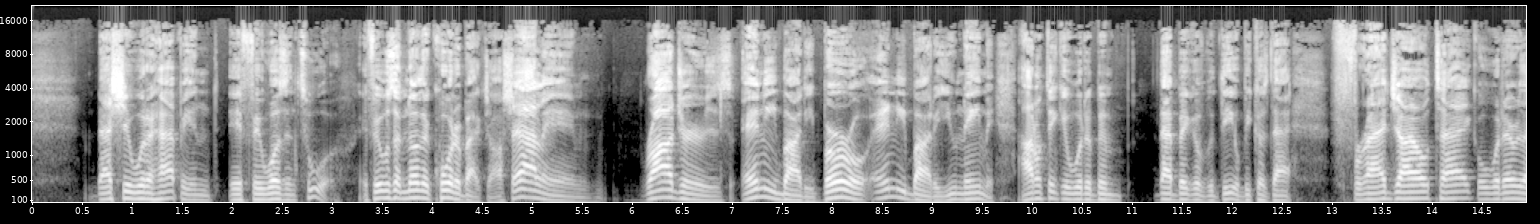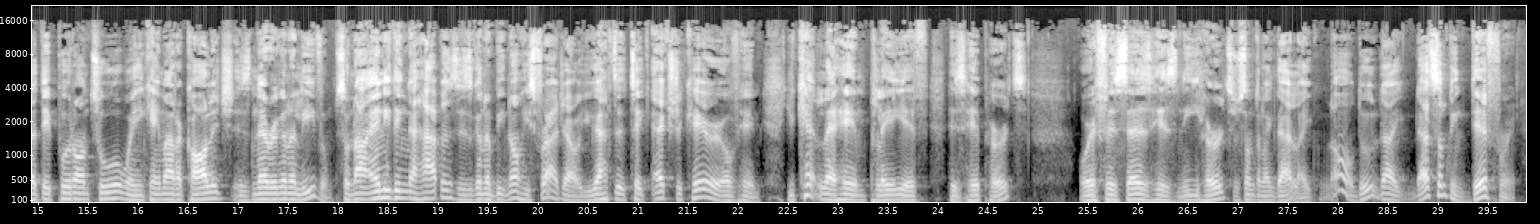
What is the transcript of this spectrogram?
that shit would have happened if it wasn't Tua. If it was another quarterback, Josh Allen, Rodgers, anybody, Burrow, anybody, you name it. I don't think it would have been that big of a deal because that fragile tag or whatever that they put on Tua when he came out of college is never going to leave him. So now anything that happens is going to be, no, he's fragile. You have to take extra care of him. You can't let him play if his hip hurts or if it says his knee hurts or something like that. Like, no, dude, like that's something different.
